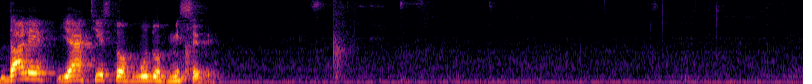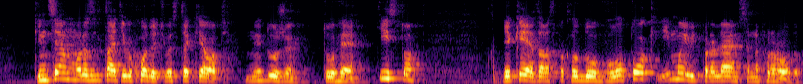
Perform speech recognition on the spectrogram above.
Далі я тісто буду місити. В кінцевому результаті виходить ось таке от не дуже туге тісто, яке я зараз покладу в лоток і ми відправляємося на природу.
